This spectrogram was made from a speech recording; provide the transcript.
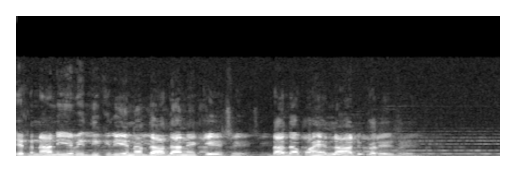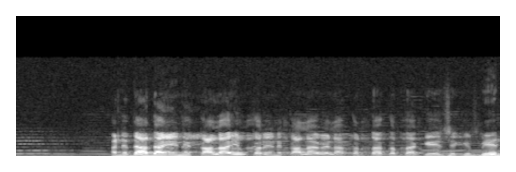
એક નાની એવી દીકરી એના દાદાને કહે છે. દાદા પાસે લાડ કરે છે. અને દાદા એને કાલા એવું કરે ને કાલા વેલા કરતા કરતા કહે છે કે, બેન,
